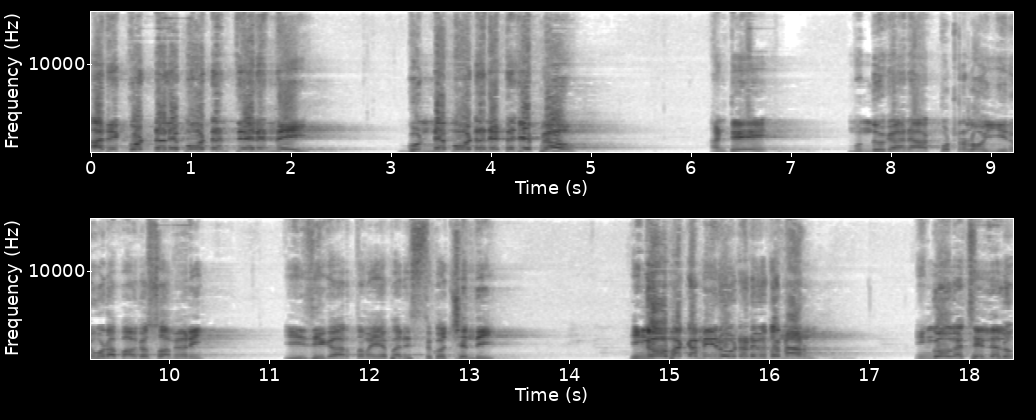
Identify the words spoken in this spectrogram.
అది గొడ్డలి పోటని తేలింది. గుండెపోటని ఎట్ట చెప్పావు? అంటే ముందుగానే ఆ కుట్రలో ఈయన కూడా భాగస్వామ్యమని ఈజీగా అర్థమయ్యే పరిస్థితికి వచ్చింది. ఇంకో పక్క మీరు ఒకటి అడుగుతున్నాను. ఇంకొక చెల్లెలు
